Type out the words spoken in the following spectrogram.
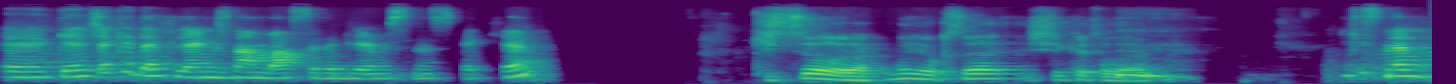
Ee, gelecek hedeflerinizden bahsedebilir misiniz peki? Kişisel olarak mı yoksa şirket olarak mı? İkisini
